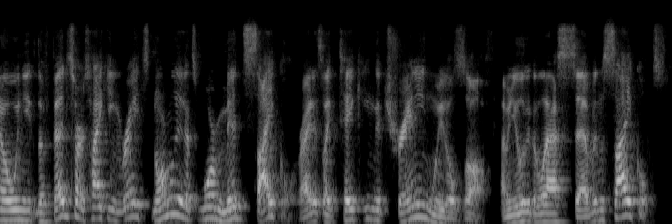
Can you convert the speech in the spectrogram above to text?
Know, when you, the Fed starts hiking rates, normally that's more mid cycle, right? It's like taking the training wheels off. I mean, you look at the last seven cycles,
